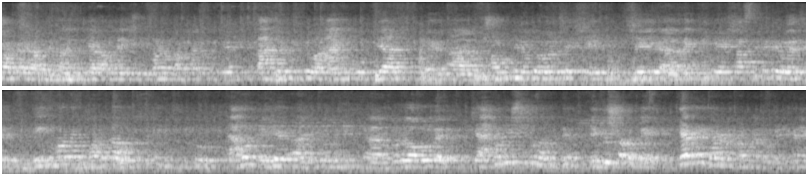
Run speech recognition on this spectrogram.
সরকারের আমাদের খালেদা জিয়ার আমাদের এই ধরনের ঘটনা ঘটেছে তার জন্য কিন্তু আইনি প্রক্রিয়ার সম্মুখীন হতে হয়েছে, সেই সেই ব্যক্তিকে শাস্তি পেতে হয়েছে। এই ধরনের ঘটনা কিন্তু এমন এই যে বললেন যে একবিংশ শতাব্দীতে একুশ শতকে কেন এই ধরনের ঘটনা ঘটবে যেখানে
